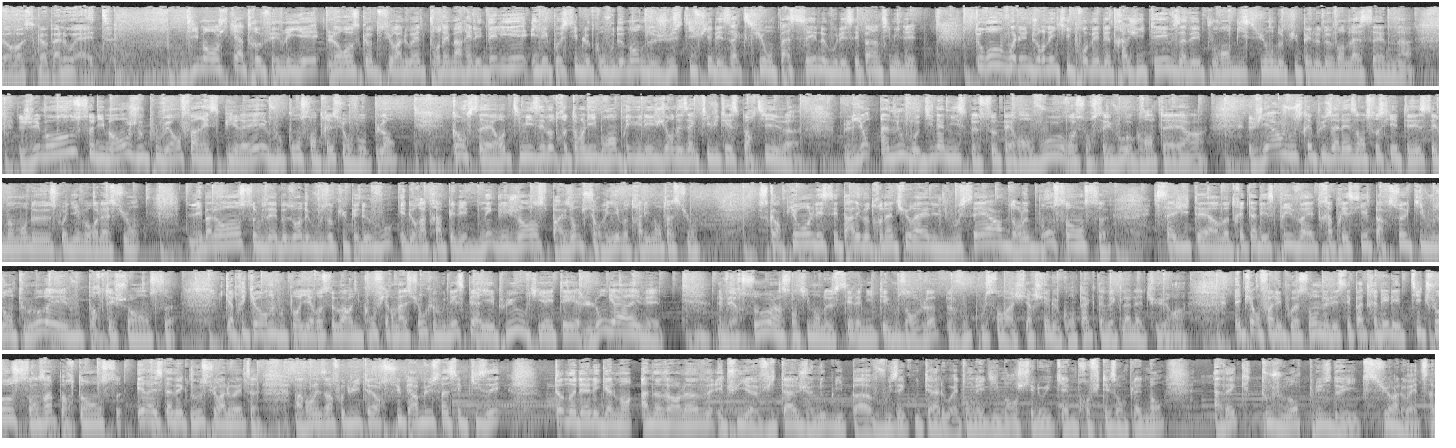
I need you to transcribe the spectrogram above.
L'horoscope Alouette. Dimanche 4 février, l'horoscope sur Alouette pour démarrer les béliers. Il est possible qu'on vous demande de justifier des actions passées, ne vous laissez pas intimider. Taureau, voilà une journée qui promet d'être agitée, vous avez pour ambition d'occuper le devant de la scène. Gémeaux, ce dimanche, vous pouvez enfin respirer et vous concentrer sur vos plans. Cancer, optimisez votre temps libre en privilégiant des activités sportives. Lion, un nouveau dynamisme s'opère en vous, ressourcez-vous au grand air. Vierge, vous serez plus à l'aise en société, c'est le moment de soigner vos relations. Les balances, vous avez besoin de vous occuper de vous et de rattraper les négligences, par exemple surveiller votre alimentation. Scorpion, laissez parler votre naturel, il vous sert dans le bon sens. Sagittaire, votre état d'esprit va être apprécié par ceux qui vous entourent et vous portez chance. Capricorne, vous pourriez recevoir une confirmation que vous n'espériez plus ou qui a été longue à arriver. Verseau, un sentiment de sérénité vous enveloppe, vous poussant à chercher le contact avec la nature. Et puis enfin les poissons, ne laissez pas traîner les petites choses sans importance et reste avec nous sur Alouette. Avant les infos de 8h, Superbus aseptisé, Tom Model également Another Love et puis euh, Vita, je n'oublie pas, vous écoutez Alouette, on est dimanche, c'est le week-end, profitez-en pleinement avec toujours plus de hits sur Alouette.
